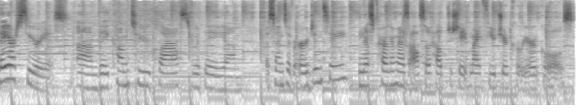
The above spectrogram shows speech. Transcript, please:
They are serious. Um, they come to class with a, um, a sense of urgency. And this program has also helped to shape my future career goals.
